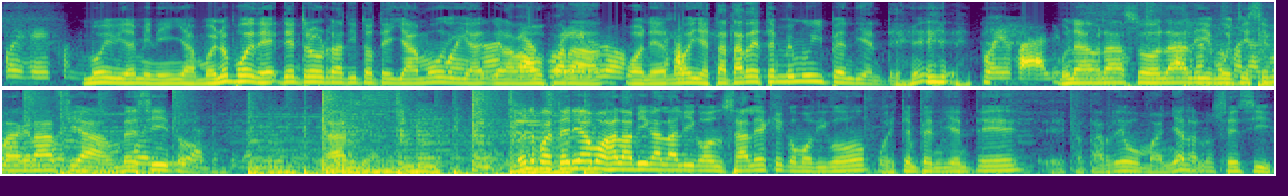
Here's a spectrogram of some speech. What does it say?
Pues eso. Muy bien, mi niña. Bueno, pues de- dentro de un ratito te llamo y ya grabamos para ponerlo. Y esta tarde esténme muy pendiente. Pues vale. Un abrazo, Un Para Muchísimas gracias. Un besito. Gracias. Bueno, pues teníamos a la amiga Lali González, que como digo, pues estén pendientes esta tarde o mañana, no sé si,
